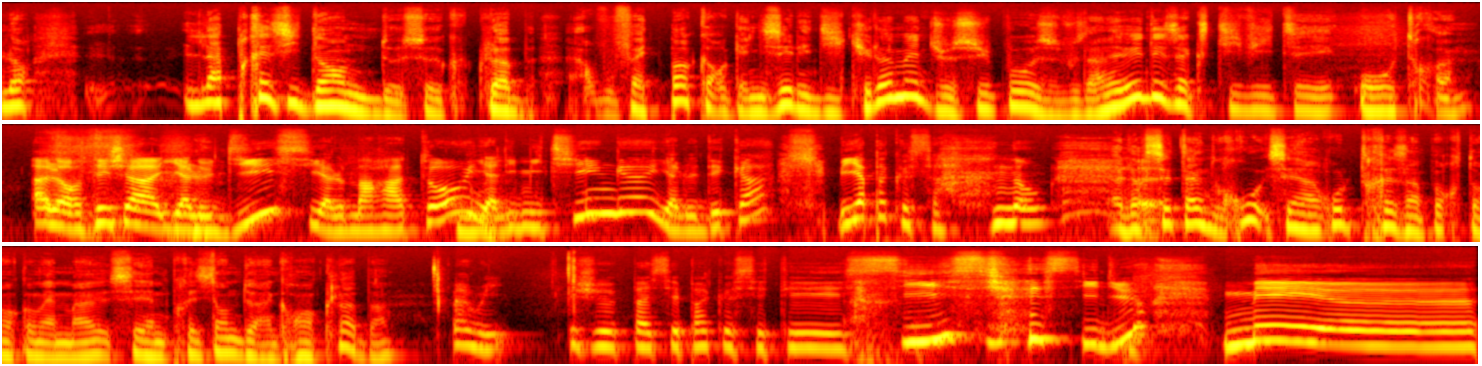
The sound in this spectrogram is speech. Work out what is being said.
Alors, la présidente de ce club, alors vous faites pas qu'organiser les 10 km, je suppose, vous en avez des activités autres Alors déjà, il y a le 10, il y a le marathon, il y a les meetings, il y a le DK, mais il n'y a pas que ça, non. Alors, c'est un, gros- c'est un rôle très important quand même. hein. C'est une présidente d'un grand club. hein. Ah oui, je ne pensais pas que c'était si, si, si dur, mais euh,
